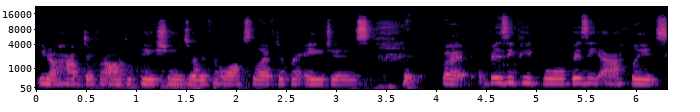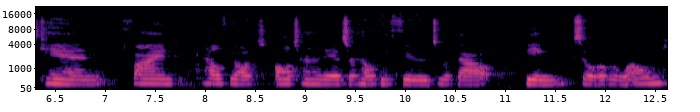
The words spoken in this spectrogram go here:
you know, have different occupations or different walks of life, different ages, but busy people, busy athletes can find healthy al- alternatives or healthy foods without being so overwhelmed.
